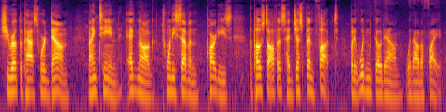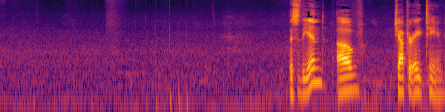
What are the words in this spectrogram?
She wrote the password down 19, eggnog, 27, parties. The post office had just been fucked, but it wouldn't go down without a fight. This is the end of chapter 18.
